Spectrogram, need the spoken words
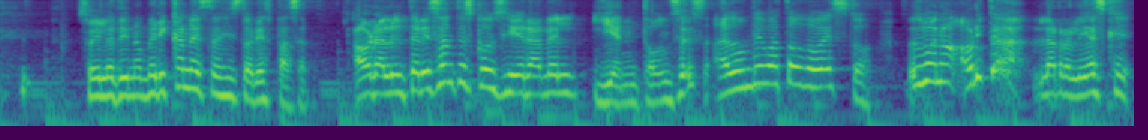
Soy latinoamericana, estas historias pasan. Ahora lo interesante es considerar el y entonces a dónde va todo esto. Pues bueno, ahorita la realidad es que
